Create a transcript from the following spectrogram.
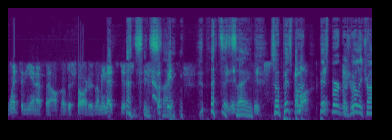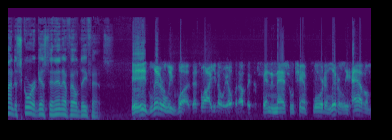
went to the NFL of the starters. I mean, that's just That's insane. That's It's- insane. it's- So Pittsburgh. Pittsburgh was really trying to score against an NFL defense. It literally was. That's why you know we open up at defending national champ Florida and literally have them.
